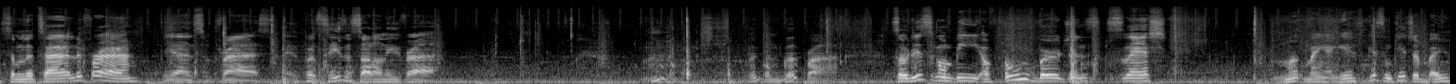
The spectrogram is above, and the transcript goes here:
Some little little fry. Yeah, and some fries. They Put season salt on these fries. Mm. Look them good fries. So this is gonna be a food virgins slash mukbang, I guess. Get some ketchup, baby.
